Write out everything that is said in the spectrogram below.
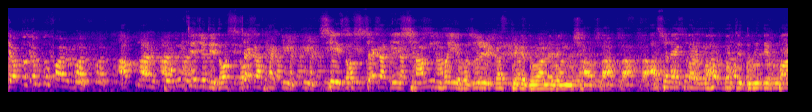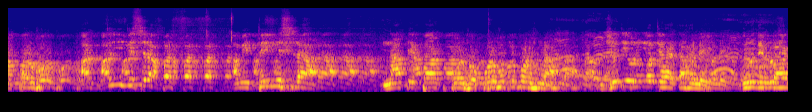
যতটুকু পারব, আপনার পকেটে যদি 10 টাকা থাকে, সেই 10 টাকা দিয়ে সামিল হয়ে হুজুরের কাছ থেকে দোয়া নেবেন ইনশাআল্লাহ। আসুন একবার মহব্বতে দুরুদে পাক পড়ব। আর দুই মিসরা আমি দুই মিসরা নাতে পাক পড়ব, পড়ব কি পড়ব না? যদি অনুমতি হয় তাহলে গুরুদেব পাক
